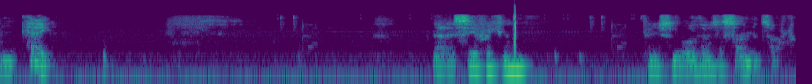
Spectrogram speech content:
Okay. Now let's see if we can finish some more of those assignments off.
